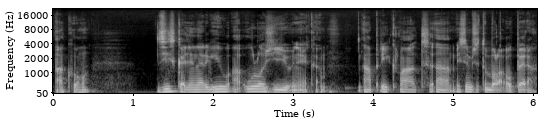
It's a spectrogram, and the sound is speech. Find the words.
ako získať energiu a uložiť ju niekam. Napríklad, myslím, že to bola opera.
